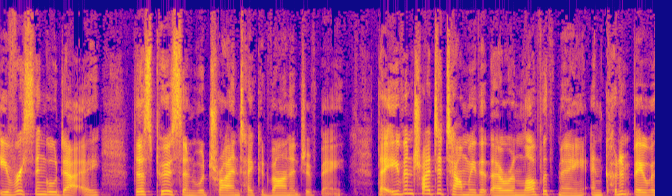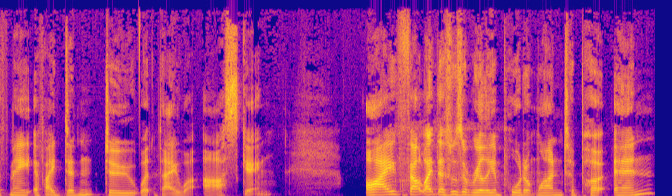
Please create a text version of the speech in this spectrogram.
every single day, this person would try and take advantage of me. They even tried to tell me that they were in love with me and couldn't be with me if I didn't do what they were asking. I felt like this was a really important one to put in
